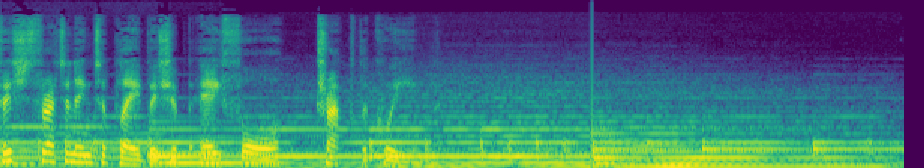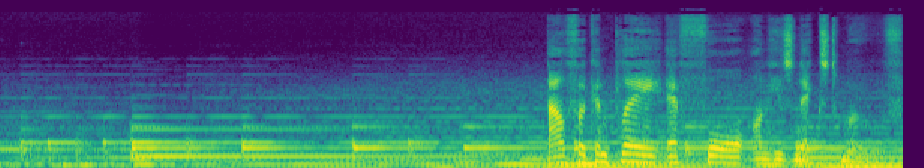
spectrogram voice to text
Fish threatening to play bishop a4, trap the queen. Alpha can play f4 on his next move.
